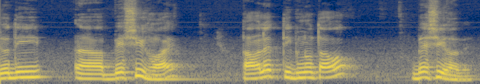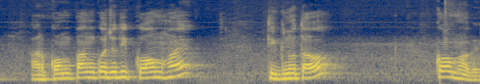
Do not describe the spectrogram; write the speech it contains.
যদি বেশি হয়, তাহলে তীক্ষ্ণতাও বেশি হবে। আর কম্পাঙ্ক যদি কম হয়, তীক্ষ্ণতাও কম হবে।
